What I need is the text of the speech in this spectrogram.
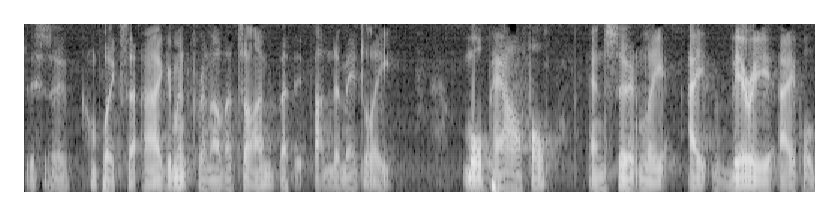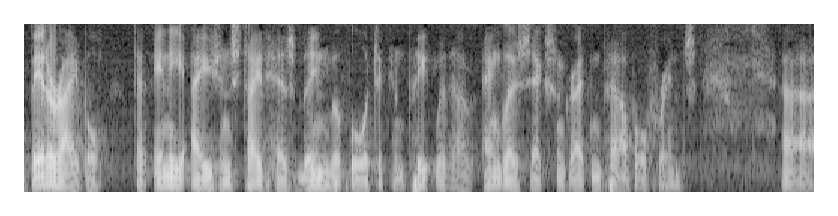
this is a complex argument for another time, but fundamentally more powerful and certainly very able, better able than any Asian state has been before to compete with our Anglo-Saxon great and powerful friends uh,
